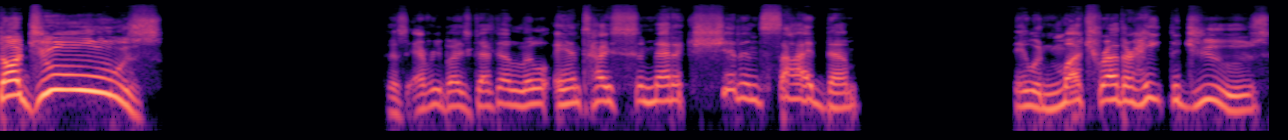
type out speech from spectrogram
the Jews. Because everybody's got that little anti Semitic shit inside them. They would much rather hate the Jews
